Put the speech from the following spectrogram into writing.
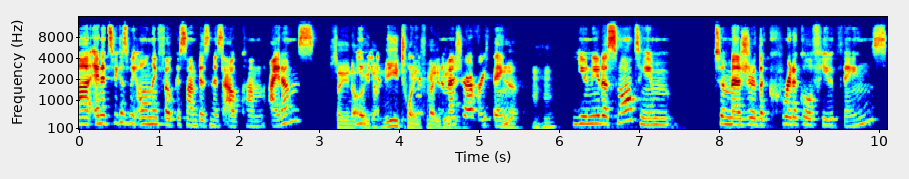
uh, and it's because we only focus on business outcome items. So you know you, you don't need 20 to measure everything. Yeah. Mm-hmm. You need a small team to measure the critical few things.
